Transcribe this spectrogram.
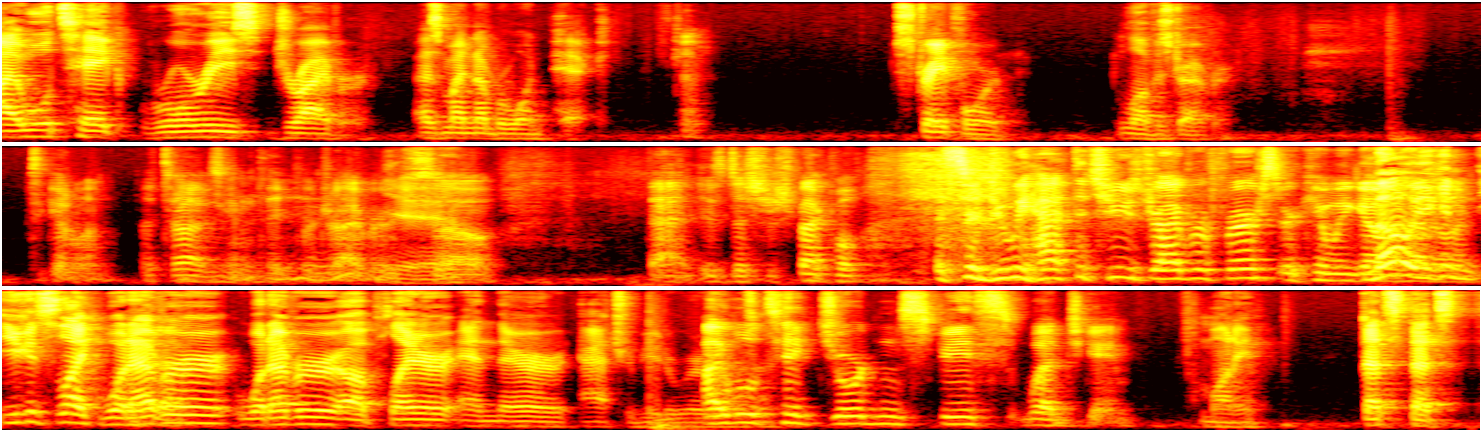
I will take Rory's driver as my number one pick. Okay. Straightforward. Love his driver a good one. That's what I was going to take for driver. Yeah. So that is disrespectful. So do we have to choose driver first, or can we go? No, you can. One? You can select whatever okay. whatever uh, player and their attribute. Or whatever. I will take Jordan Spieth's wedge game. Money. That's that's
